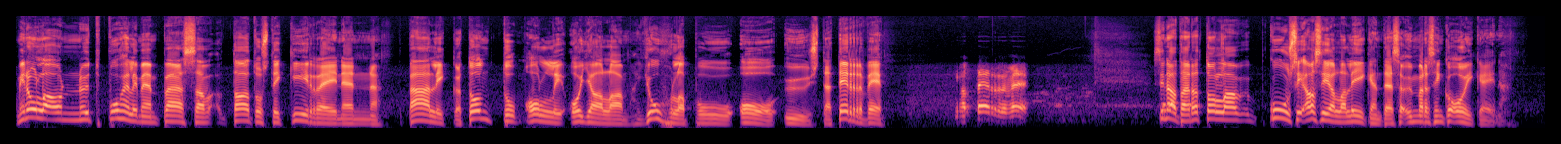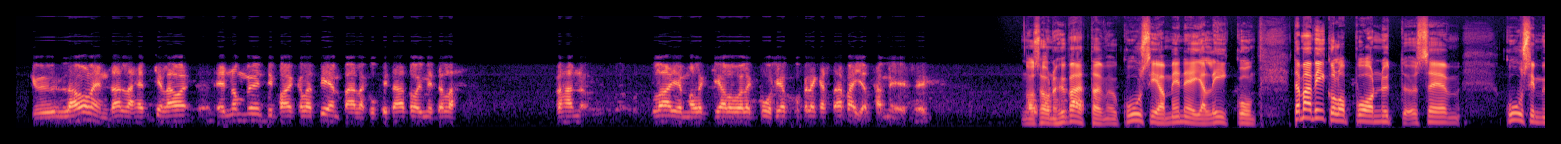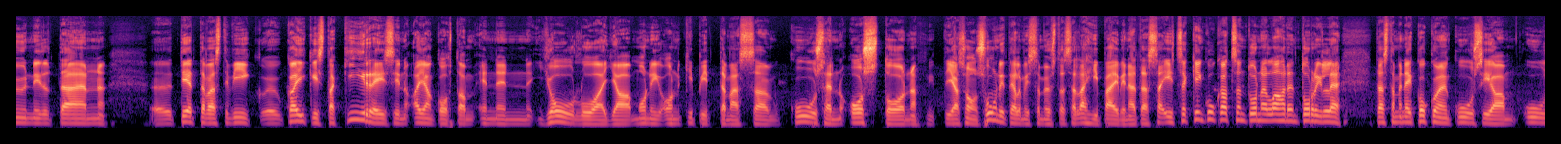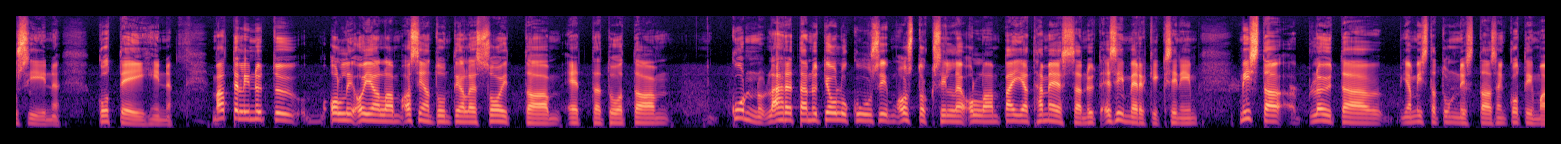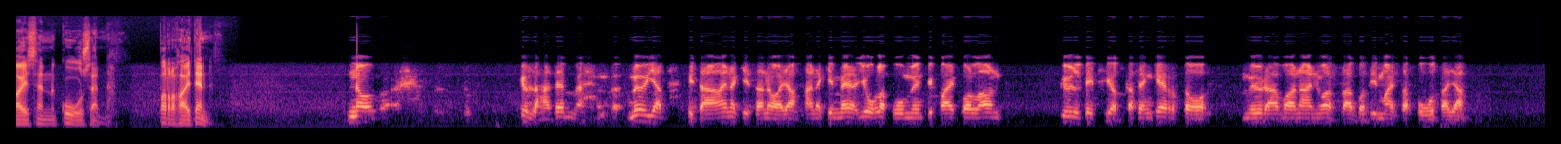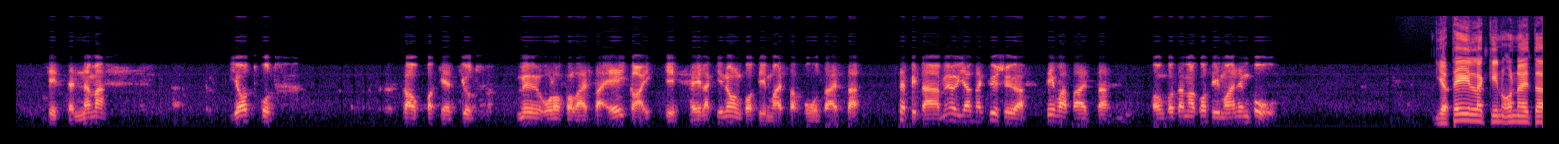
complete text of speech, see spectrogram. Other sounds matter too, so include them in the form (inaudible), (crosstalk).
Minulla on nyt puhelimen päässä taatusti kiireinen päällikkö Tonttu Olli Ojala Juhlapuu Oystä. Terve! No terve! Sinä taidat olla kuusi asialla liikenteessä, ymmärsinkö oikein? Kyllä olen tällä hetkellä. En ole myyntipaikalla tien päällä, kun pitää toimitella vähän laajemmallekin alueelle kuusia kuin pelkästään päijät No se on hyvä, että kuusia menee ja liikkuu. Tämä viikonloppu on nyt se kuusimyynniltään tiettävästi viik- kaikista kiireisin ajankohta ennen joulua ja moni on kipittämässä kuusen ostoon ja se on suunnitelmissa myös tässä lähipäivinä. Tässä itsekin kun katson tuonne Lahden torille, tästä menee koko ajan kuusia uusiin koteihin. Mä ajattelin nyt Olli Ojala asiantuntijalle soittaa, että tuota, kun lähdetään nyt joulukuusi ostoksille, ollaan Päijät Hämeessä nyt esimerkiksi, niin Mistä löytää ja mistä tunnistaa sen kotimaisen kuusen parhaiten? No, kyllähän se myyjät pitää ainakin sanoa, ja ainakin me juhlapuun myyntipaikoilla on kyltit, jotka sen kertoo. Myydään vain ainoastaan kotimaista puuta, ja sitten nämä jotkut kauppaketjut myy ulkolaista, ei kaikki. Heilläkin on kotimaista puuta, että se pitää myyjältä kysyä, tivata, että onko tämä kotimainen puu. Ja teilläkin on näitä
